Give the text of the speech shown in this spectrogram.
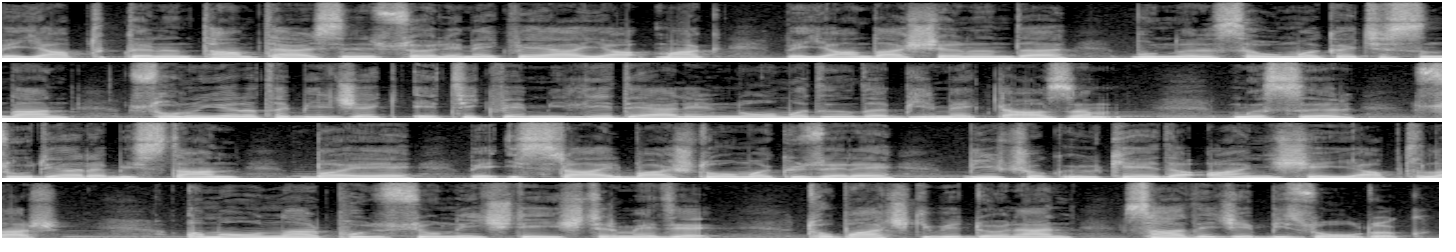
ve yaptıklarının tam tersini söylemek veya yapmak ve yandaşlarının da bunları savunmak açısından sorun yaratabilecek etik ve milli değerlerin olmadığını da bilmek lazım. Mısır, Suudi Arabistan, BAE ve İsrail başta olmak üzere birçok ülkeye de aynı şeyi yaptılar. Ama onlar pozisyonunu hiç değiştirmedi. Topaç gibi dönen sadece biz olduk.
